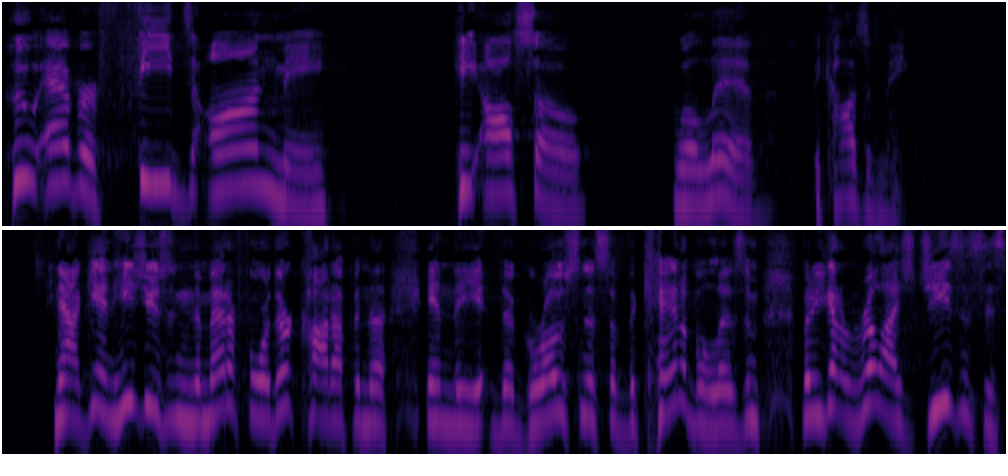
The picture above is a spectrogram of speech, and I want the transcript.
whoever feeds on me, he also will live because of me. Now again, he's using the metaphor. They're caught up in the in the the grossness of the cannibalism, but you got to realize Jesus is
